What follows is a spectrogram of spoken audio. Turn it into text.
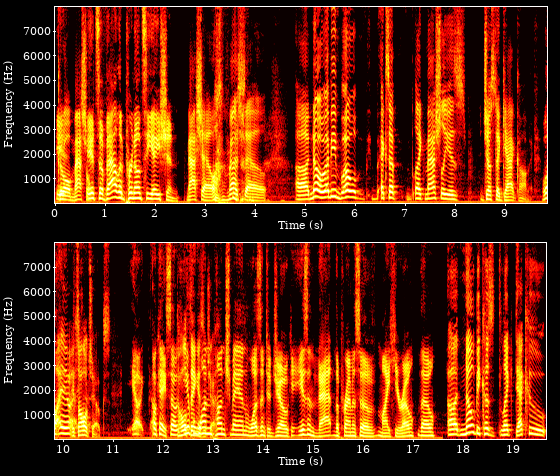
Good it, old Mashal. It's a valid pronunciation. Mashal. Mashal. uh, no, I mean, well, except like Mashley is just a gag comic. Well, I, it's all jokes. Yeah, okay, so if One Punch Man wasn't a joke, isn't that the premise of My Hero though? Uh no, because like Deku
